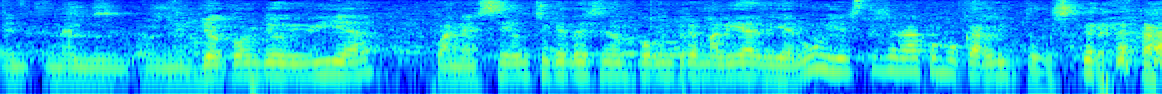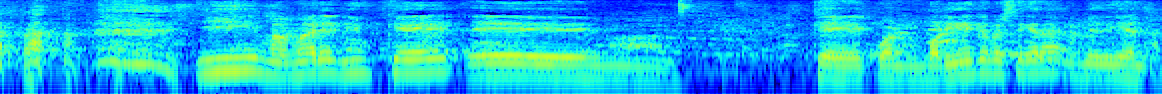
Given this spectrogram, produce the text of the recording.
en, en, el, en el lloc on jo vivia, quan ese un xiquet era un poc entremaliat, diuen, ui, este serà com Carlitos. I ma mare diu que... Eh, que quan volien que m'estiguera me deien a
